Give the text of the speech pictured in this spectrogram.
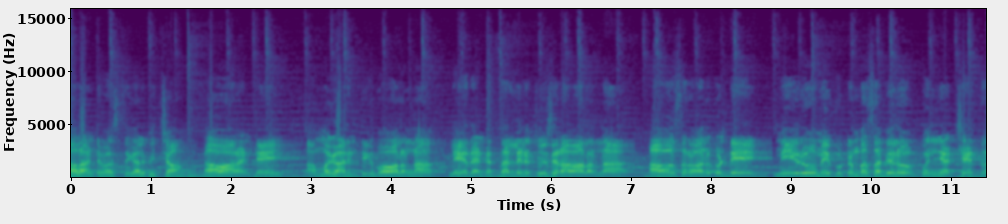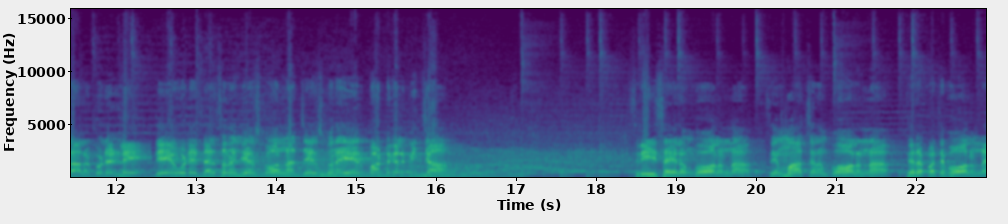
అలాంటి వసతి కల్పించాం. కావాలంటే అమ్మగారింటికి పోవాలన్నా లేదంటే తల్లిని చూసి రావాలన్నా అవసరం అనుకుంటే మీరు మీ కుటుంబ సభ్యులు పుణ్యక్షేత్రాలకు వెళ్ళి దేవుడి దర్శనం చేసుకోవాలన్నా చేసుకునే ఏర్పాట్లు కల్పించాం. శ్రీశైలం పోవాలన్నా సింహాచలం పోవాలన్నా తిరుపతి పోవాలన్నా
